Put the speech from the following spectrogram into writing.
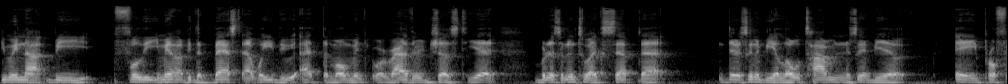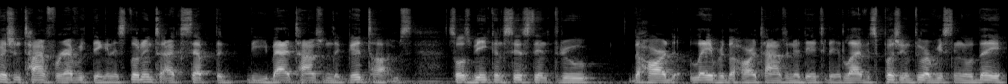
You may not be fully. You may not be the best at what you do at the moment, or rather just yet. But it's something to accept that there's going to be a low time and there's going to be a a proficient time for everything, and it's learning to accept the the bad times from the good times so it's being consistent through the hard labor, the hard times in their day to day life. It's pushing through every single day,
